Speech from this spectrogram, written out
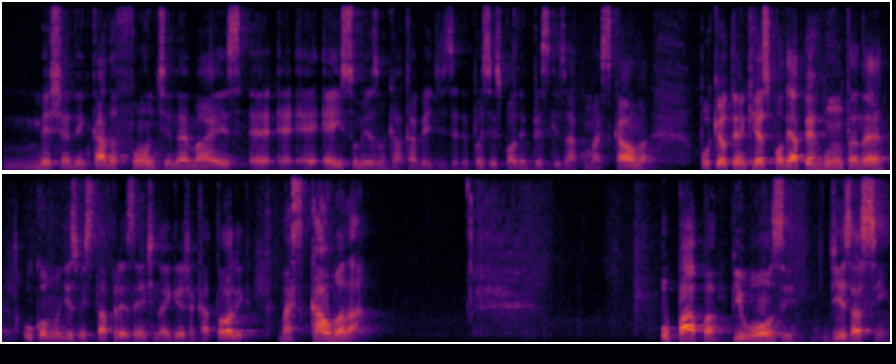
mexendo em cada fonte, né? mas é, é, é, é isso mesmo que eu acabei de dizer. Depois vocês podem pesquisar com mais calma, porque eu tenho que responder a pergunta, né? O comunismo está presente na Igreja Católica, mas calma lá. O Papa Pio XI diz assim:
